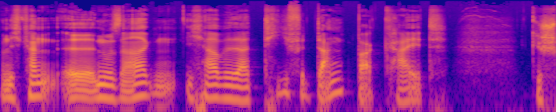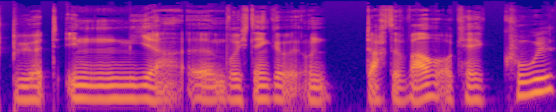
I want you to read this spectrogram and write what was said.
und ich kann äh, nur sagen, ich habe da tiefe Dankbarkeit gespürt in mir, äh, wo ich denke und dachte, wow, okay, cool,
